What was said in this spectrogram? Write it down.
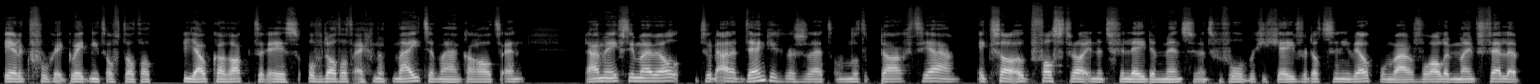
eerlijk vroeg: Ik weet niet of dat, dat jouw karakter is of dat dat echt met mij te maken had. En daarmee heeft hij mij wel toen aan het denken gezet, omdat ik dacht: Ja ik zal ook vast wel in het verleden mensen het gevoel hebben gegeven dat ze niet welkom waren. Vooral in mijn felle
